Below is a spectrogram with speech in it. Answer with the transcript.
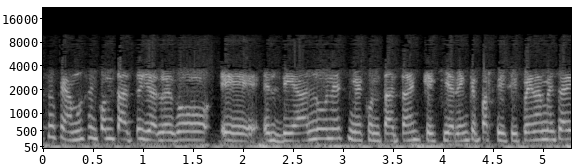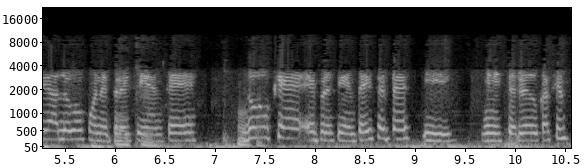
eso quedamos en contacto y ya luego eh, el día lunes me contactan que quieren que participe en la mesa de diálogo con el presidente Ok. Duque, el presidente de ICTES y Ministerio de Educación.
